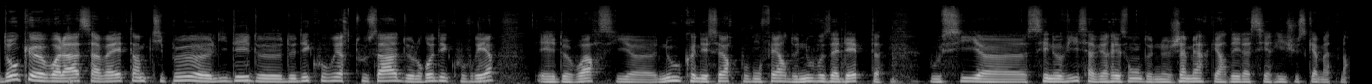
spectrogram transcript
Donc euh, voilà, ça va être un petit peu euh, l'idée de, découvrir tout ça, de le redécouvrir et de voir si euh, nous, connaisseurs, pouvons faire de nouveaux adeptes ou si ces novices avaient raison de ne jamais regarder la série jusqu'à maintenant.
